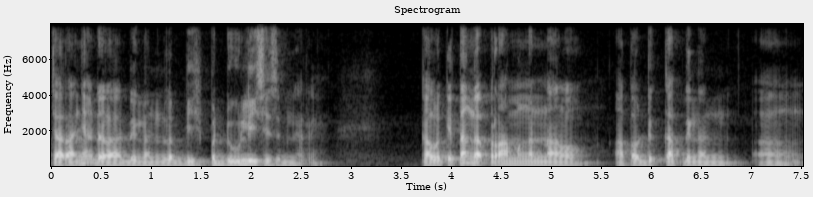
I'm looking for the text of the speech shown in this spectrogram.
caranya adalah dengan lebih peduli sih sebenarnya. Kalau kita nggak pernah mengenal atau dekat dengan uh,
